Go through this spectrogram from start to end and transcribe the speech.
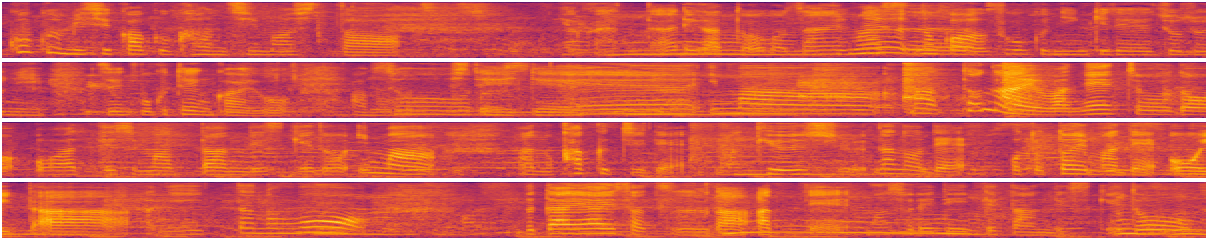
ごく短く感じましたよかった、ありがとうございます。でね、なんかすごく人気で徐々に全国展開をあのそうですしていて、今、まあ、都内はねちょうど終わってしまったんですけど今あの各地で、まあ、九州なので一昨日まで大分に行ったのも舞台挨拶があって、まあ、それで行ってたんですけど、ま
